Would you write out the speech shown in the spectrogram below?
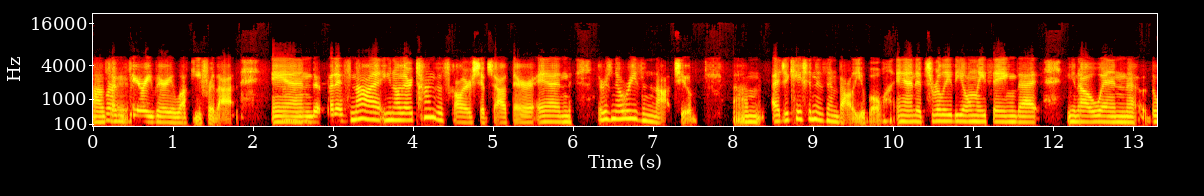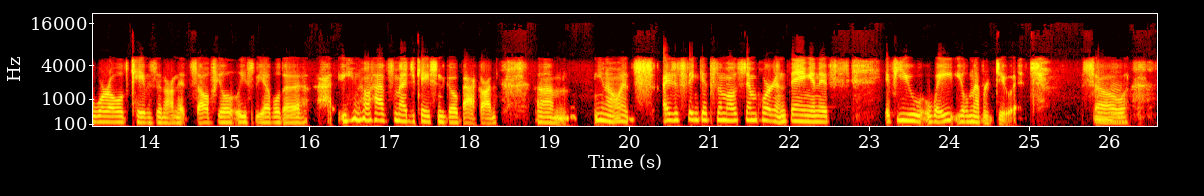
Uh, so right. I'm very, very lucky for that. And mm-hmm. but if not, you know, there are tons of scholarships out there, and there's no reason not to. Um, education is invaluable, and it's really the only thing that you know when the world caves in on itself, you'll at least be able to, you know, have some education to go back on. Um, you know, it's I just think it's the most important thing, and if if you wait, you'll never do it. So. Mm-hmm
